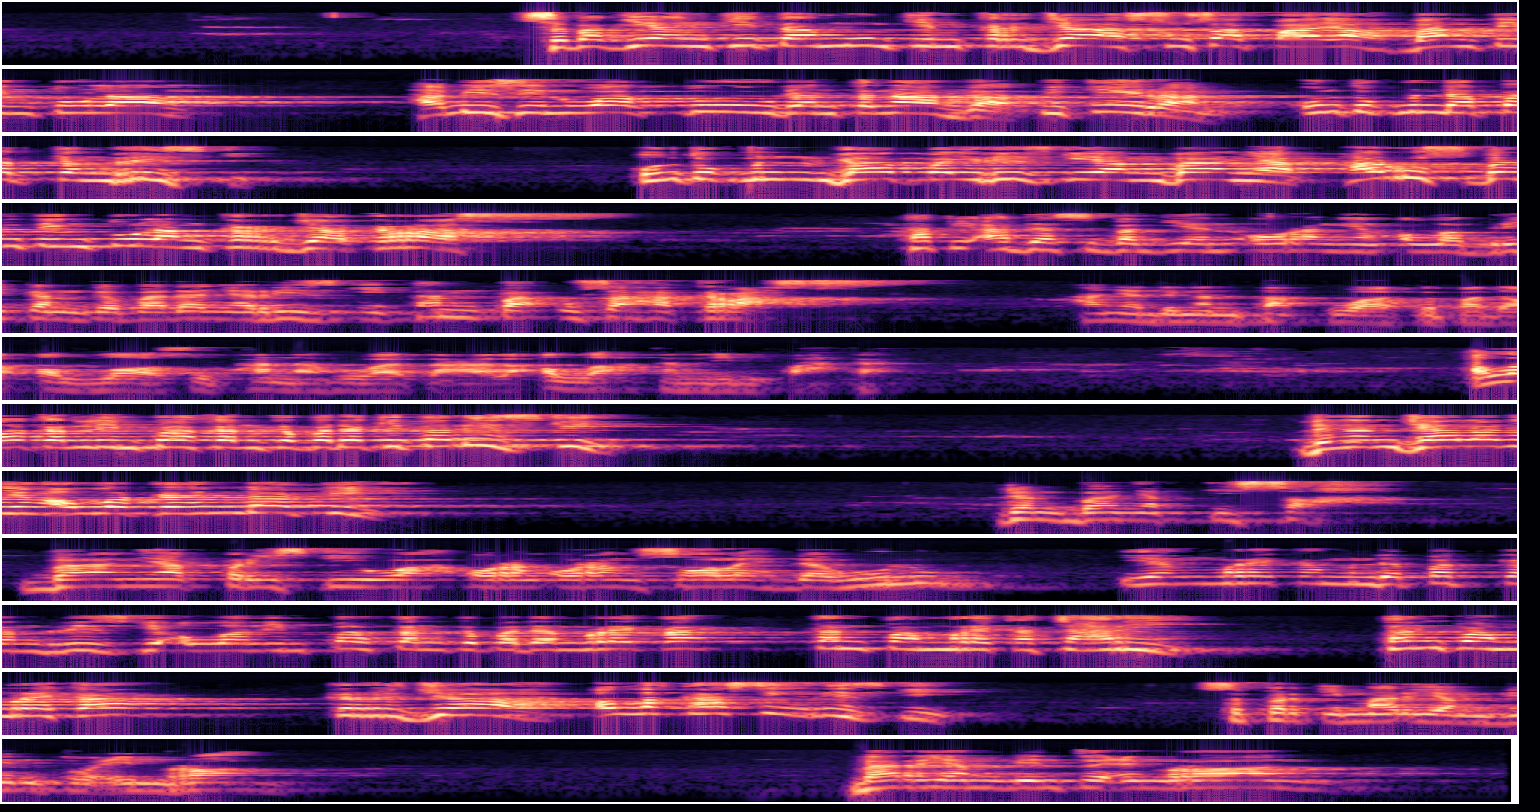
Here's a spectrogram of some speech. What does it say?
Sebagian kita mungkin kerja susah payah, banting tulang, habisin waktu dan tenaga, pikiran untuk mendapatkan rizki. Untuk menggapai rizki yang banyak, harus banting tulang kerja keras. Tapi ada sebagian orang yang Allah berikan kepadanya rizki tanpa usaha keras. Hanya dengan takwa kepada Allah subhanahu wa ta'ala, Allah akan limpahkan. Allah akan limpahkan kepada kita rizki. Dengan jalan yang Allah kehendaki. Dan banyak kisah. Banyak peristiwa orang-orang soleh dahulu. Yang mereka mendapatkan rizki Allah limpahkan kepada mereka. Tanpa mereka cari. Tanpa mereka kerja. Allah kasih rizki. Seperti Maryam bintu Imran. Maryam bintu Imran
